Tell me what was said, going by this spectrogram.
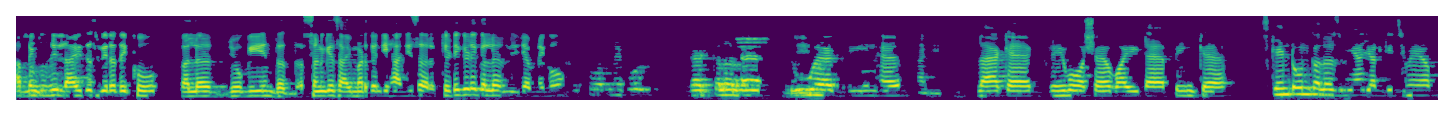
ਆਪਣੇ ਤੁਸੀਂ ਲਾਈਵ ਤਸਵੀਰਾਂ ਦੇਖੋ। ਕਲਰ ਜੋ ਕਿ ਦ- ਦੱਸਣਗੇ ਸਾਈ ਮੜਕਨ ਜੀ ਹਾਂਜੀ ਸਰ ਕਿਹੜੇ ਕਿਹੜੇ ਕਲਰ ਨੇ ਜੀ ਆਪਣੇ ਕੋਲ ਦੇਖੋ ਆਪਣੇ ਕੋਲ ਰੈਡ ਕਲਰ ਹੈ ਬਲੂ ਹੈ ਗ੍ਰੀਨ ਹੈ ਹਾਂਜੀ ਬਲੈਕ ਹੈ ਗ੍ਰੇ ਵਾਸ਼ ਹੈ ਵਾਈਟ ਹੈ ਪਿੰਕ ਹੈ ਸਕਿਨ ਟੋਨ ਕਲਰਸ ਵੀ ਹੈ ਯਾਨੀ ਕਿ ਜਿਵੇਂ ਆਪ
